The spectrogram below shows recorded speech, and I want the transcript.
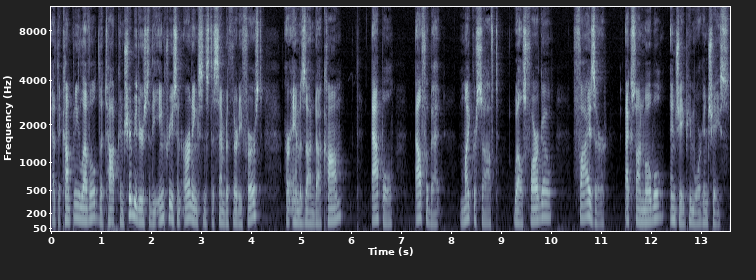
At the company level, the top contributors to the increase in earnings since December 31st are Amazon.com, Apple, Alphabet, Microsoft, Wells Fargo, Pfizer, ExxonMobil, and JP Morgan Chase.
